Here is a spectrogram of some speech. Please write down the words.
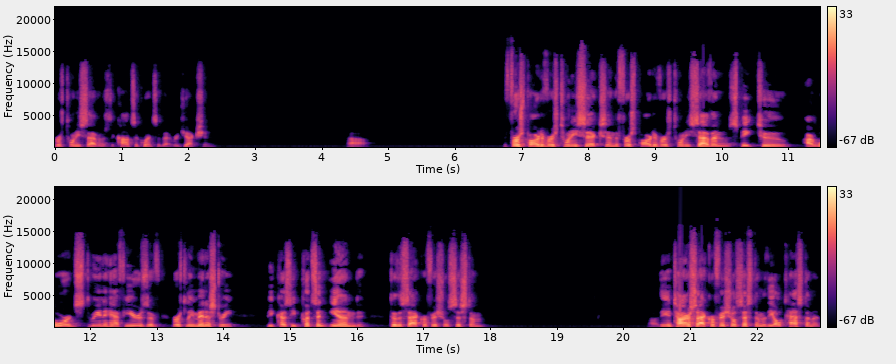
Verse 27 is the consequence of that rejection. Uh, first part of verse 26 and the first part of verse 27 speak to our Lord's three and a half years of earthly ministry because he puts an end to the sacrificial system. Uh, the entire sacrificial system of the Old Testament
